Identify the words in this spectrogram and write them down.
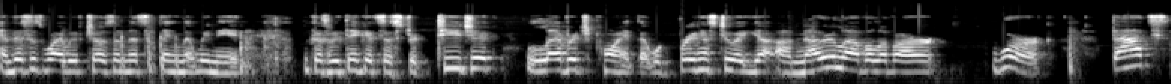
And this is why we've chosen this thing that we need, because we think it's a strategic leverage point that will bring us to a, another level of our work. That's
